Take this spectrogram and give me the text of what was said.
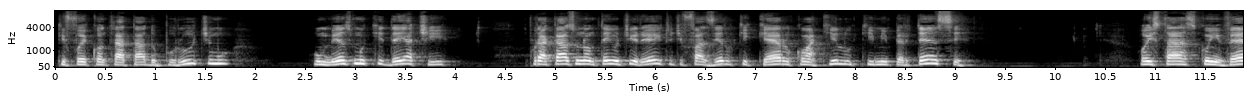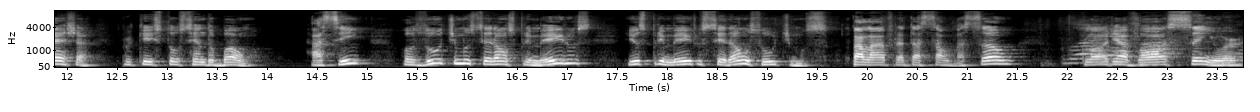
que foi contratado por último, o mesmo que dei a ti. Por acaso não tenho direito de fazer o que quero com aquilo que me pertence? Ou estás com inveja porque estou sendo bom? Assim, os últimos serão os primeiros e os primeiros serão os últimos. Palavra da salvação. Glória, Glória a vós, Senhor.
